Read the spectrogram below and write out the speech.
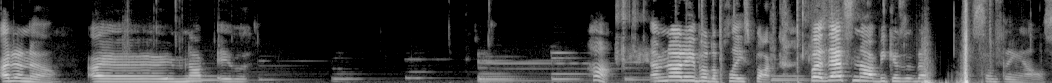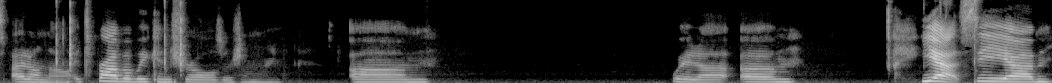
I don't know. I'm not able. Huh. I'm not able to place blocks. But that's not because of that. Something else. I don't know. It's probably controls or something. Um. Wait, uh, um. Yeah, see, um.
